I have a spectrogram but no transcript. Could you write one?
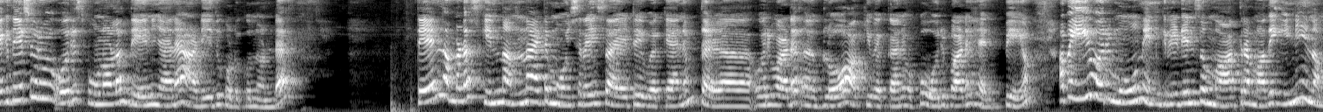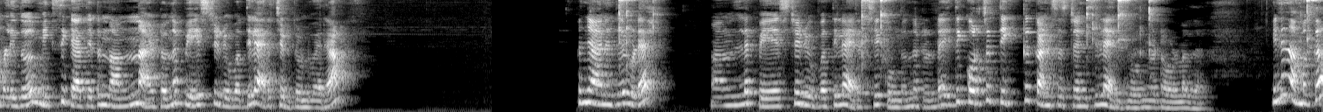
ഏകദേശം ഒരു ഒരു സ്പൂണോളം തേൻ ഞാൻ ആഡ് ചെയ്ത് കൊടുക്കുന്നുണ്ട്. തേൻ നമ്മുടെ സ്കിൻ നന്നായിട്ട് മോയ്സ്ചറൈസ് ആയിട്ട് വെക്കാനും ഒരുപാട് ഗ്ലോ ആക്കി വെക്കാനും ഒക്കെ ഒരുപാട് ഹെൽപ്പ് ചെയ്യും. അപ്പോൾ ഈ ഒരു മൂന്ന് ഇൻഗ്രീഡിയൻസ് മാത്രം മതി. ഇനി നമ്മളിത് മിക്സിക്കകത്തിട്ട് നന്നായിട്ടൊന്ന് പേസ്റ്റ് രൂപത്തിൽ അരച്ചെടുത്തുകൊണ്ട് വരാം. അപ്പം ഞാനിത് ഇവിടെ നല്ല പേസ്റ്റ് രൂപത്തിൽ അരച്ച് കൊണ്ടുവന്നിട്ടുണ്ട്. ഇത് കുറച്ച് തിക്ക് കൺസിസ്റ്റൻസിലായിരിക്കും കേട്ടോ ഉള്ളത്. നമുക്ക്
